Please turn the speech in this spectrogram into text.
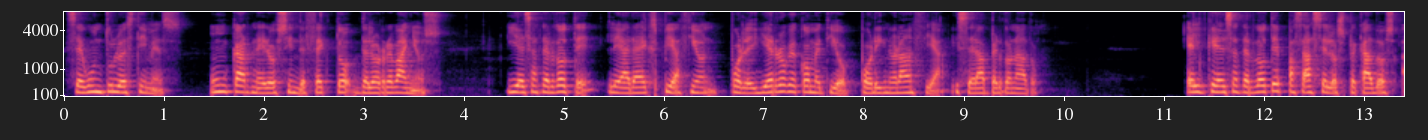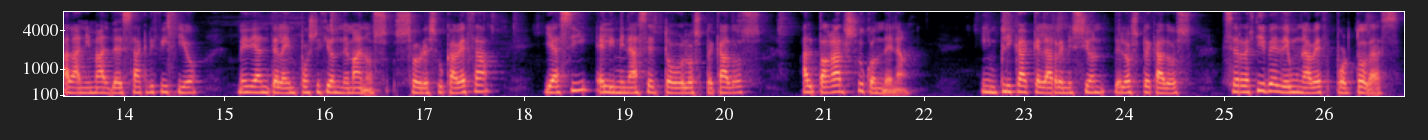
según tú lo estimes, un carnero sin defecto de los rebaños, y el sacerdote le hará expiación por el hierro que cometió por ignorancia y será perdonado. El que el sacerdote pasase los pecados al animal del sacrificio mediante la imposición de manos sobre su cabeza y así eliminase todos los pecados al pagar su condena, implica que la remisión de los pecados se recibe de una vez por todas,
